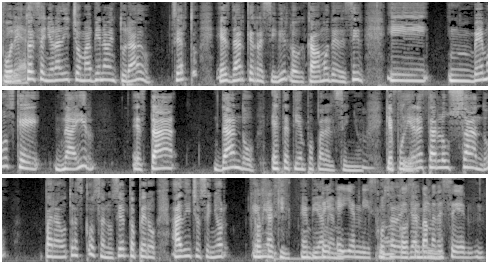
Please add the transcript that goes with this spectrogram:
Por esto el Señor ha dicho más bienaventurado ¿cierto? Es dar que recibir, lo que acabamos de decir. Y mm, vemos que Nair está dando este tiempo para el Señor, mm. que pudiera estarlo usando para otras cosas, ¿no es cierto? Pero ha dicho, Señor, Envíame aquí, envíame a mí. ella misma, cosa de ella vamos a decir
